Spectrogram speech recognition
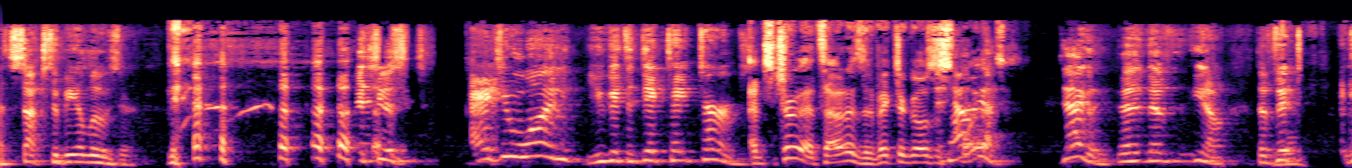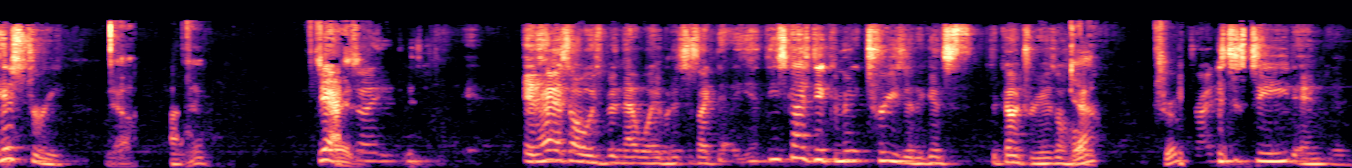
it sucks to be a loser. it's just as you won, you get to dictate terms. That's true. That's how it is. The victor goes to spoils. Exactly. The, the you know the victor yeah. history. Yeah. Uh, yeah. yeah so it, has always been that way, but it's just like these guys did commit treason against the country as a whole. Yeah. True. They tried to succeed and, and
